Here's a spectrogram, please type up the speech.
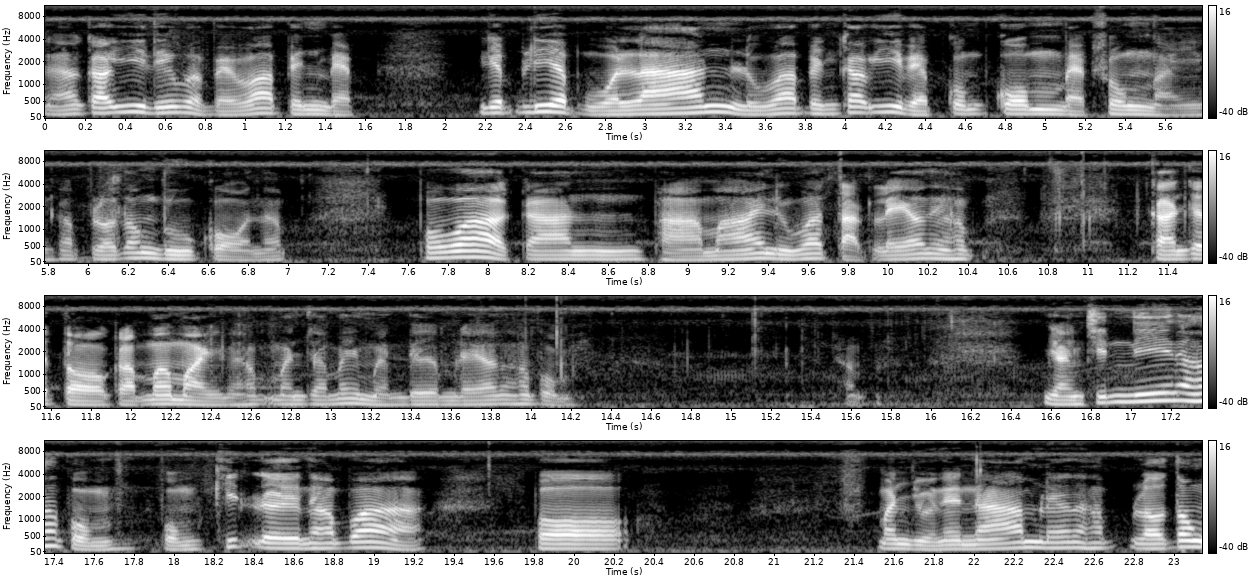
แล้วเก้าอี้ที่แบบแบบว่าเป็นแบบเรียบๆหัวล้าน หรือว่าเป็นเก้าอี้แบบกลมๆแบบทรงไหนครับ เราต้องดูก่อนครับ เพราะว่าการผ่าไม้หรือว่าตัดแล้วเนี่ยครับ การจะต่อกลับมาใหม่นะครับ มันจะไม่เหมือนเดิมแล้วนะครับผมครับ อย่างชิ้นนี้นะครับผมผมคิดเลยนะครับว่าพอมันอยู่ในน้ำแล้วนะครับ เราต้อง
